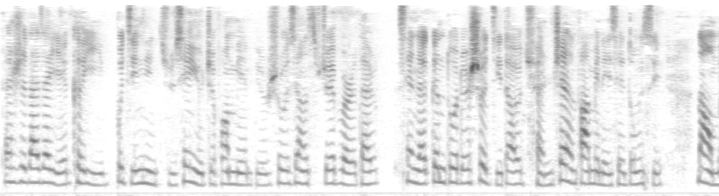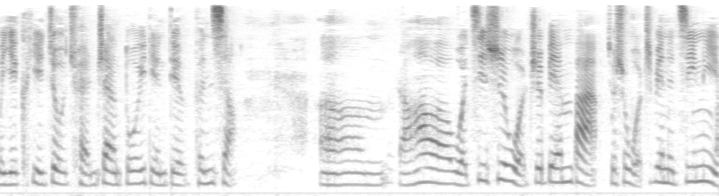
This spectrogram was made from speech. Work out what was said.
但是大家也可以不仅仅局限于这方面，比如说像 Striber 它现在更多的涉及到全站方面的一些东西，那我们也可以就全站多一点点分享。嗯，然后我继续我这边吧，就是我这边的经历，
